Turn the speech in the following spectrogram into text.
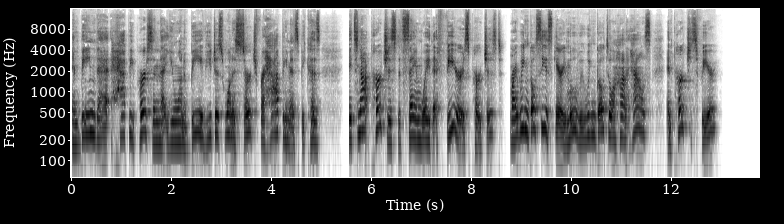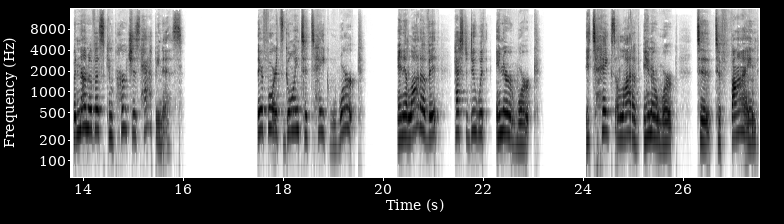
and being that happy person that you want to be, if you just want to search for happiness because it's not purchased the same way that fear is purchased, right? We can go see a scary movie, we can go to a haunted house and purchase fear, but none of us can purchase happiness. Therefore, it's going to take work. And a lot of it has to do with inner work. It takes a lot of inner work to, to find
